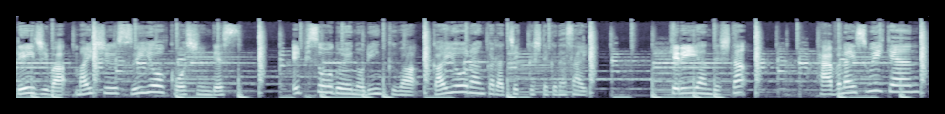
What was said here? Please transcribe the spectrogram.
レイジは毎週水曜更新です。エピソードへのリンクは概要欄からチェックしてください。ケリーアンでした。Have a nice weekend!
